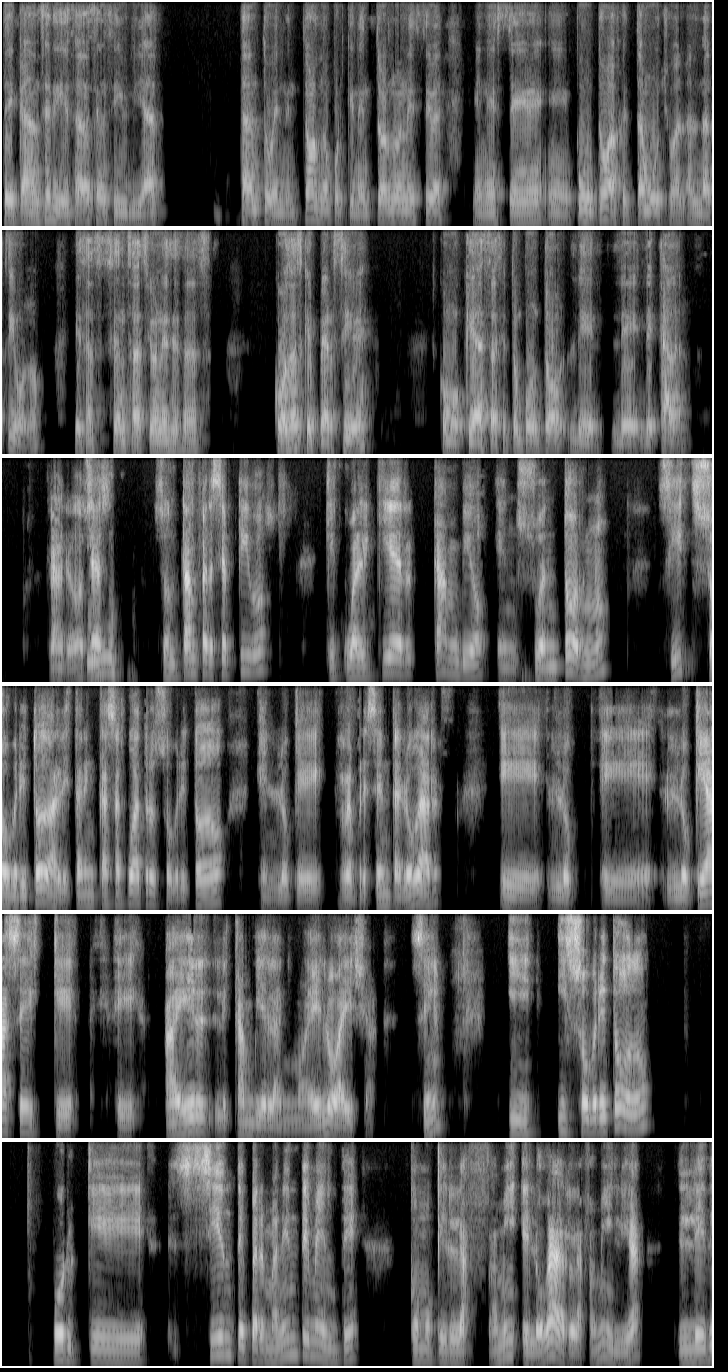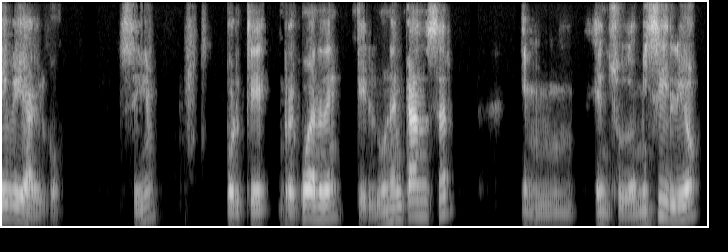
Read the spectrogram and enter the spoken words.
de, cáncer y esa sensibilidad tanto en el entorno, porque el entorno en este, en este eh, punto afecta mucho al, nativo, ¿no? Esas sensaciones, esas cosas que percibe, como que hasta cierto punto le, le, calan. Claro, o sea, son tan perceptivos que cualquier cambio en su entorno, ¿sí? sobre todo al estar en casa 4, sobre todo en lo que representa el hogar, eh, lo, eh, lo, que hace es que eh, a él le cambie el ánimo, a él o a ella. ¿sí? Y, y sobre todo porque siente permanentemente como que la el hogar, la familia, le debe algo, ¿sí? Porque recuerden que Luna en cáncer, en, su domicilio,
